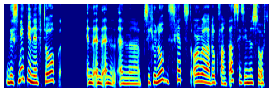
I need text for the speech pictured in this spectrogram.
Die Smith die leeft ook en, en, en, en uh, psycholoog die schetst Orwell dat ook fantastisch in een soort...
